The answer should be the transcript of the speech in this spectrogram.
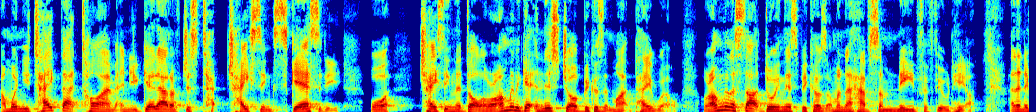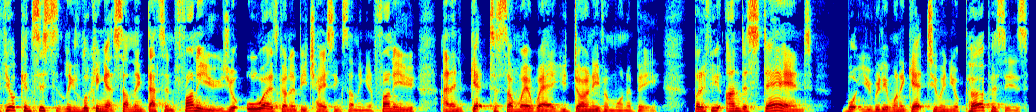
And when you take that time and you get out of just t- chasing scarcity or chasing the dollar, or I'm going to get in this job because it might pay well, or I'm going to start doing this because I'm going to have some need fulfilled here. And then if you're consistently looking at something that's in front of you, you're always going to be chasing something in front of you and then get to somewhere where you don't even want to be. But if you understand what you really want to get to and your purpose is,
